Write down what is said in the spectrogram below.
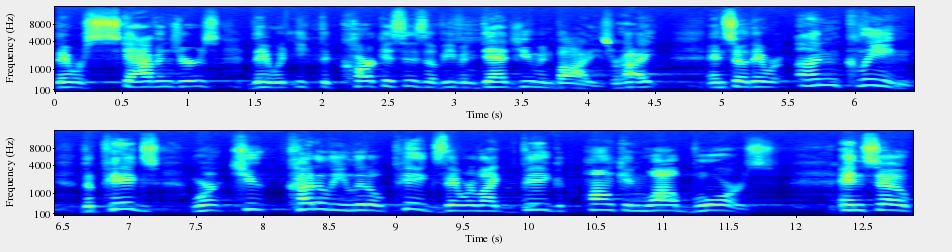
They were scavengers. They would eat the carcasses of even dead human bodies, right? And so they were unclean. The pigs weren't cute, cuddly little pigs. They were like big, honking wild boars. And so,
